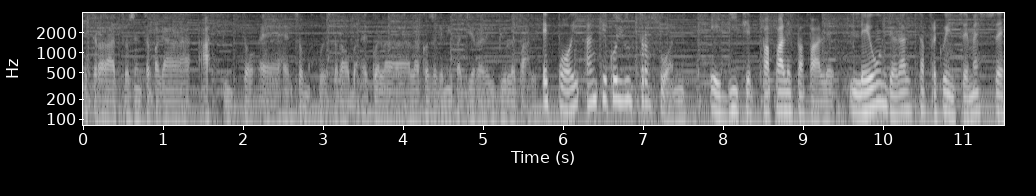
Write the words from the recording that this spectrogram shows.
e tra l'altro senza pagare affitto eh, insomma questa roba è quella la cosa che mi fa girare di più le palle. E poi anche con gli ultrasuoni. E dice papale papale le onde ad alta frequenza emesse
